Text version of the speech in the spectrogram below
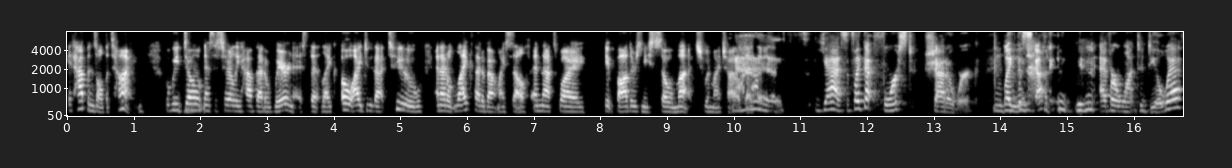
it happens all the time but we mm-hmm. don't necessarily have that awareness that like oh i do that too and i don't like that about myself and that's why it bothers me so much when my child yes. does it. Yes, it's like that forced shadow work. Mm-hmm. Like the mm-hmm. stuff that you didn't ever want to deal with,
